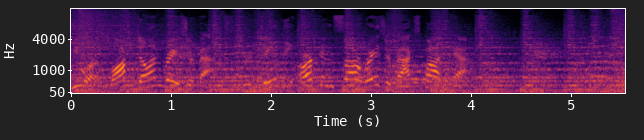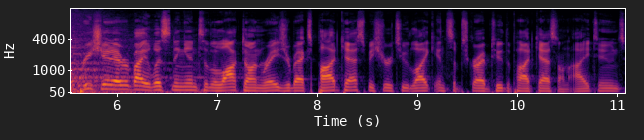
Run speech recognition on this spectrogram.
You are Locked On Razorbacks, your daily Arkansas Razorbacks podcast. Appreciate everybody listening in to the Locked On Razorbacks podcast. Be sure to like and subscribe to the podcast on iTunes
